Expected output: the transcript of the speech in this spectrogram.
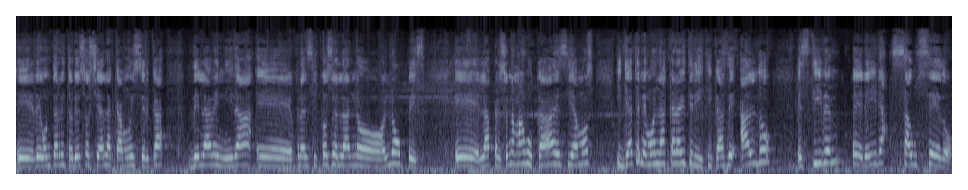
eh, de un territorio social acá muy cerca de la avenida eh, Francisco Solano López. Eh, la persona más buscada, decíamos, y ya tenemos las características de Aldo Steven Pereira Saucedo.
